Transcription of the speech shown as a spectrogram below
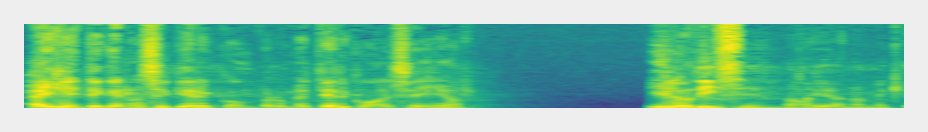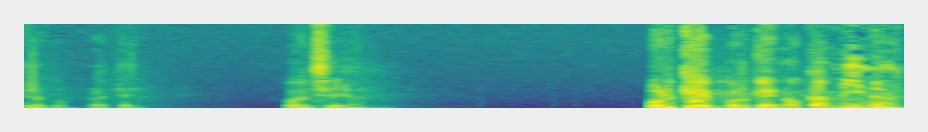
Hay gente que no se quiere comprometer con el Señor. Y lo dice, no, yo no me quiero comprometer con el Señor. ¿Por qué? Porque no caminan,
